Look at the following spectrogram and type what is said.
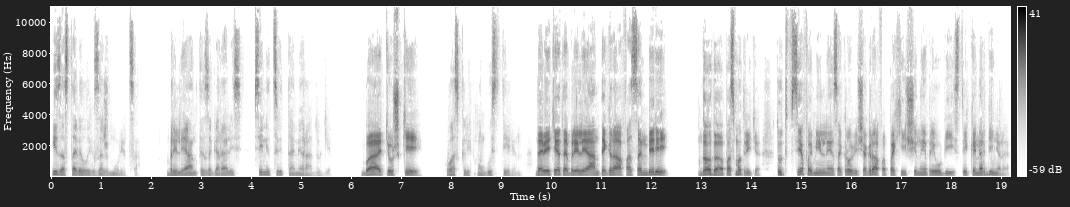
и заставил их зажмуриться. Бриллианты загорались всеми цветами радуги. «Батюшки!» — воскликнул Густерин. «Да ведь это бриллианты графа Самбери!» «Да-да, посмотрите, тут все фамильные сокровища графа, похищенные при убийстве камердинера.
